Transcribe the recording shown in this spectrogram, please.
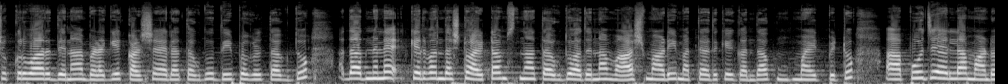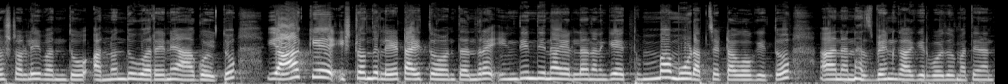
ಶುಕ್ರವಾರ ದಿನ ಬೆಳಗ್ಗೆ ಕಳಶ ಎಲ್ಲ ತೆಗೆದು, ದೀಪಗಳು ತೆಗೆದು, ಅದಾದಮೇಲೆ ಕೆಲವೊಂದಷ್ಟು ಐಟಮ್ಸ್ನ ತೆಗೆದು ಅದನ್ನು ವಾಶ್ ಮಾಡಿ ಮತ್ತು ಅದಕ್ಕೆ ಗಂಧ ಕುಂಕುಮ ಇಟ್ಬಿಟ್ಟು ಪೂಜೆ ಎಲ್ಲ ಮಾಡೋಷ್ಟರಲ್ಲಿ ಒಂದು ಹನ್ನೊಂದುವರೆನೇ ಆಗೋಯ್ತು. ಯಾಕೆ ಇಷ್ಟೊಂದು ಲೇಟ್ ಆಯಿತು ಅಂತಂದರೆ ಹಿಂದಿನ ದಿನ ಎಲ್ಲ ನನಗೆ ತುಂಬ ಮೂಡ್ ಅಪ್ಸೆಟ್ ಆಗೋಗಿತ್ತು. ನನ್ನ ಹಸ್ಬೆಂಡ್ಗಾಗಿರ್ಬೋದು ಮತ್ತು ನನ್ನ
